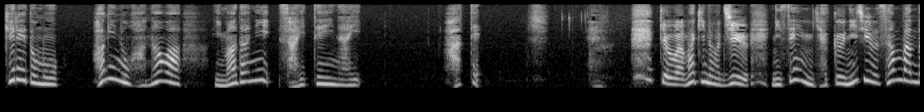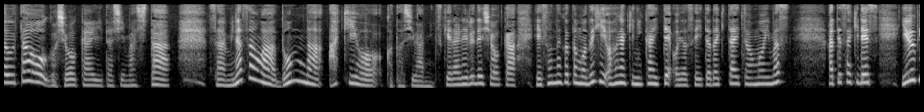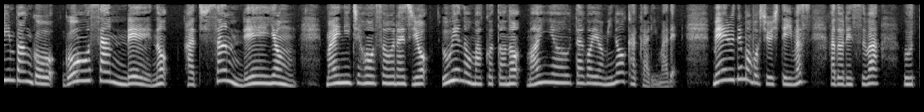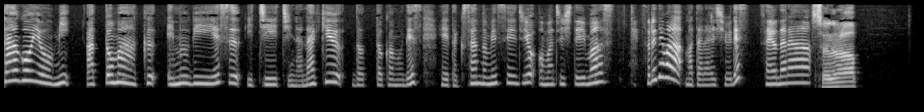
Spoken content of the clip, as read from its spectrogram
けれども萩の花は未だに咲いていない。はて。今日は牧野十2123番の歌をご紹介いたしました。さあ皆さんはどんな秋を今年は見つけられるでしょうか？えそんなこともぜひおはがきに書いてお寄せいただきたいと思います。宛先です。郵便番号530の8304毎日放送ラジオ上野誠の万葉歌子読みの係まで。メールでも募集しています。アドレスは歌子読みアットマーク mbs1179.com です、えー、たくさんのメッセージをお待ちしています。それではまた来週です。さようなら。さようなら。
